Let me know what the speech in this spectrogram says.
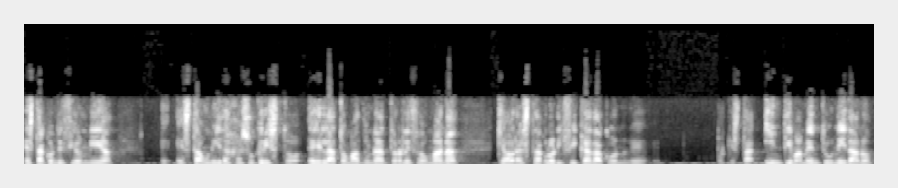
Esta condición mía eh, está unida a Jesucristo. Él ha tomado una naturaleza humana que ahora está glorificada con, eh, porque está íntimamente unida, ¿no?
